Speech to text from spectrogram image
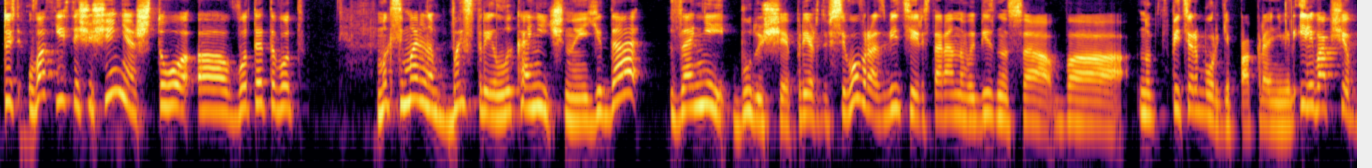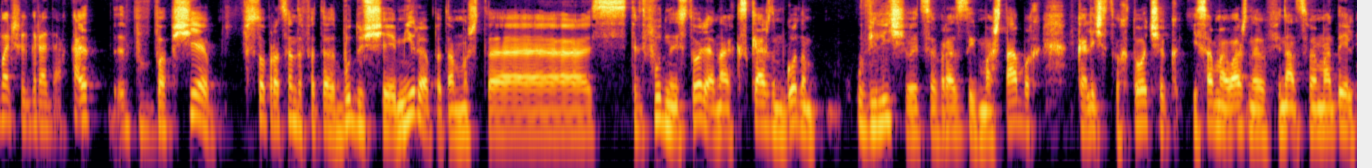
То есть у вас есть ощущение, что э, вот это вот максимально быстрая лаконичная еда за ней будущее, прежде всего, в развитии ресторанного бизнеса в, ну, в Петербурге, по крайней мере, или вообще в больших городах? Как? Это, вообще, сто процентов это будущее мира, потому что стритфудная история, она с каждым годом увеличивается в разы в масштабах, в количествах точек. И самое важное, финансовая модель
